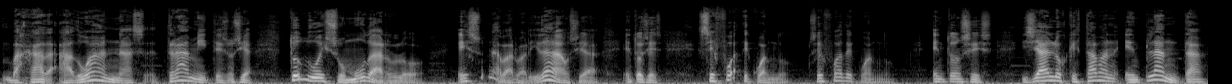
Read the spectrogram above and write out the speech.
bajada, aduanas, trámites, o sea, todo eso mudarlo es una barbaridad, o sea, entonces se fue adecuando, se fue adecuando. Entonces, ya los que estaban en planta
